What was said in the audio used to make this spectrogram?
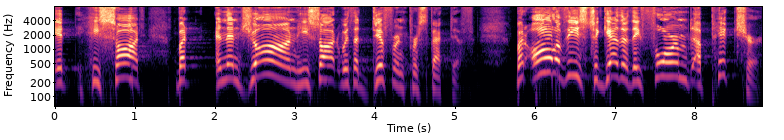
it, he saw it, but, and then John, he saw it with a different perspective. But all of these together, they formed a picture.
